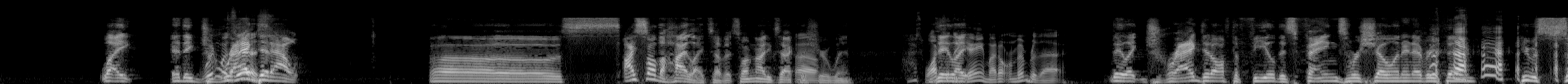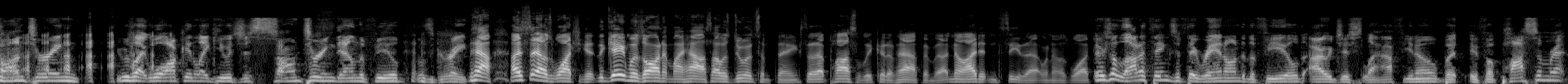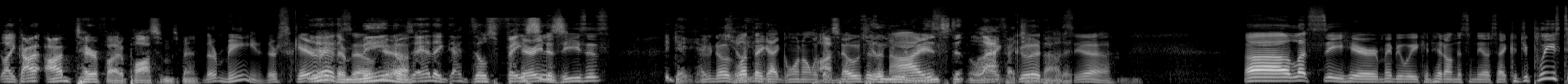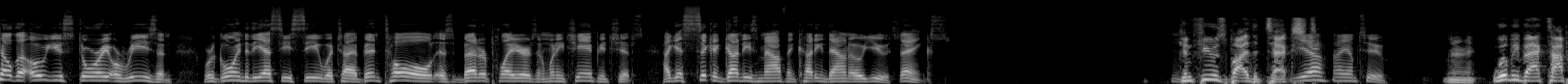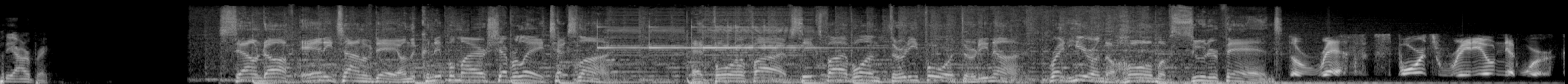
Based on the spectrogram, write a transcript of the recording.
Like, and they dragged it out. Uh, I saw the highlights of it, so I'm not exactly Oh. sure when. I was watching the like- game. I don't remember that. They like dragged it off the field. His fangs were showing and everything. he was sauntering. He was like walking like he was just sauntering down the field. It was great. Now, I say I was watching it. The game was on at my house. I was doing some things, so that possibly could have happened. But no, I didn't see that when I was watching. There's a lot of things. If they ran onto the field, I would just laugh, you know. But if a possum ran, like I, I'm terrified of possums, man. They're mean. They're scary. yeah, they're so, mean. yeah. Those, yeah, they got those faces. Scary diseases. They Who knows what they got going on with their noses kill and in an eyes? instant and My laugh at you about it. Yeah. Uh, let's see here. Maybe we can hit on this on the other side. Could you please tell the OU story or reason we're going to the SEC, which I have been told is better players and winning championships? I get sick of Gundy's mouth and cutting down OU. Thanks. Confused by the text. Yeah, I am too. All right. We'll be back. Top of the hour break. Sound off any time of day on the Knippelmeyer Chevrolet text line at 405 651 3439. Right here on the home of Sooner fans. The Ref Sports Radio Network.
